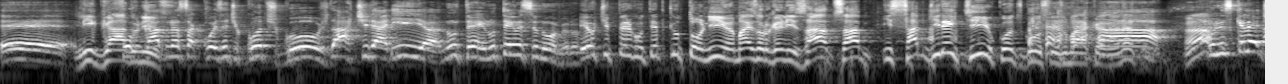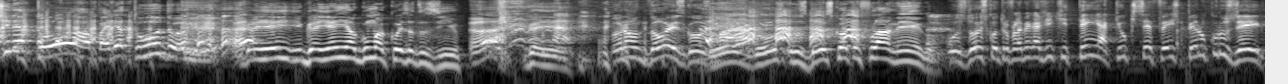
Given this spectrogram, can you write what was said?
é, Ligado focado nisso. nessa coisa de quantos gols, da artilharia. Não tenho, não tenho esse número. Eu te perguntei porque o Toninho é mais organizado, sabe? E sabe direitinho quantos gols fez no Maracanã, né, Ah, Toninho? Hã? por isso que ele é diretor, rapaz, ele é tudo. Ganhei, ganhei em alguma coisa do Zinho. Ganhei. Foram dois gols do Dois gols, os dois contra o Flamengo. Os dois contra o Flamengo. A gente tem aqui o que você fez pelo Cruzeiro.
